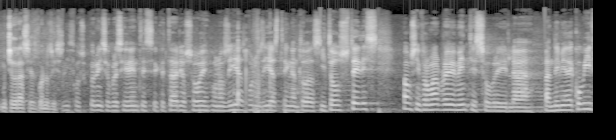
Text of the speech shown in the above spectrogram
Muchas gracias. Buenos días. Con su permiso, presidente, secretario, soy. Buenos días. Buenos días tengan todas y todos ustedes. Vamos a informar brevemente sobre la pandemia de COVID.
